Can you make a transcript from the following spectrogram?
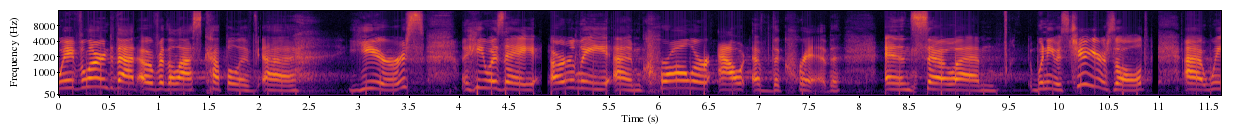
We've learned that over the last couple of uh, years. He was a early um, crawler out of the crib, and so. Um, when he was two years old, uh, we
